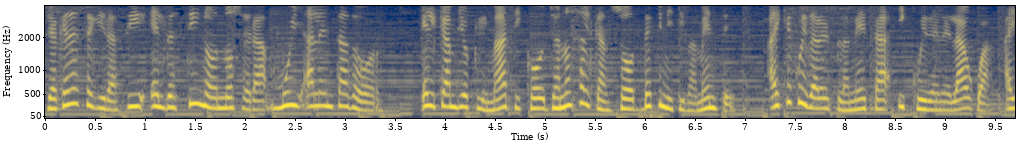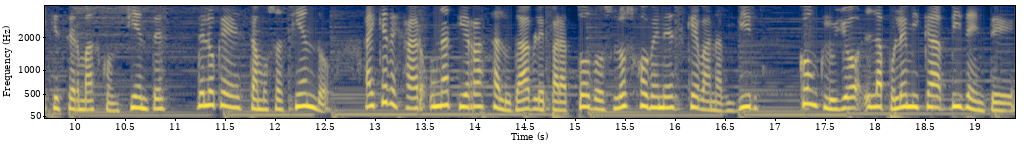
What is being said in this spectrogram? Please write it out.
ya que de seguir así el destino no será muy alentador. El cambio climático ya nos alcanzó definitivamente. Hay que cuidar el planeta y cuiden el agua. Hay que ser más conscientes de lo que estamos haciendo. Hay que dejar una tierra saludable para todos los jóvenes que van a vivir, concluyó la polémica vidente.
